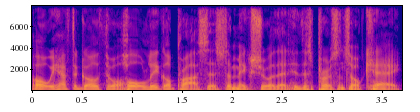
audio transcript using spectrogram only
Oh, we have to go through a whole legal process to make sure that this person's okay.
